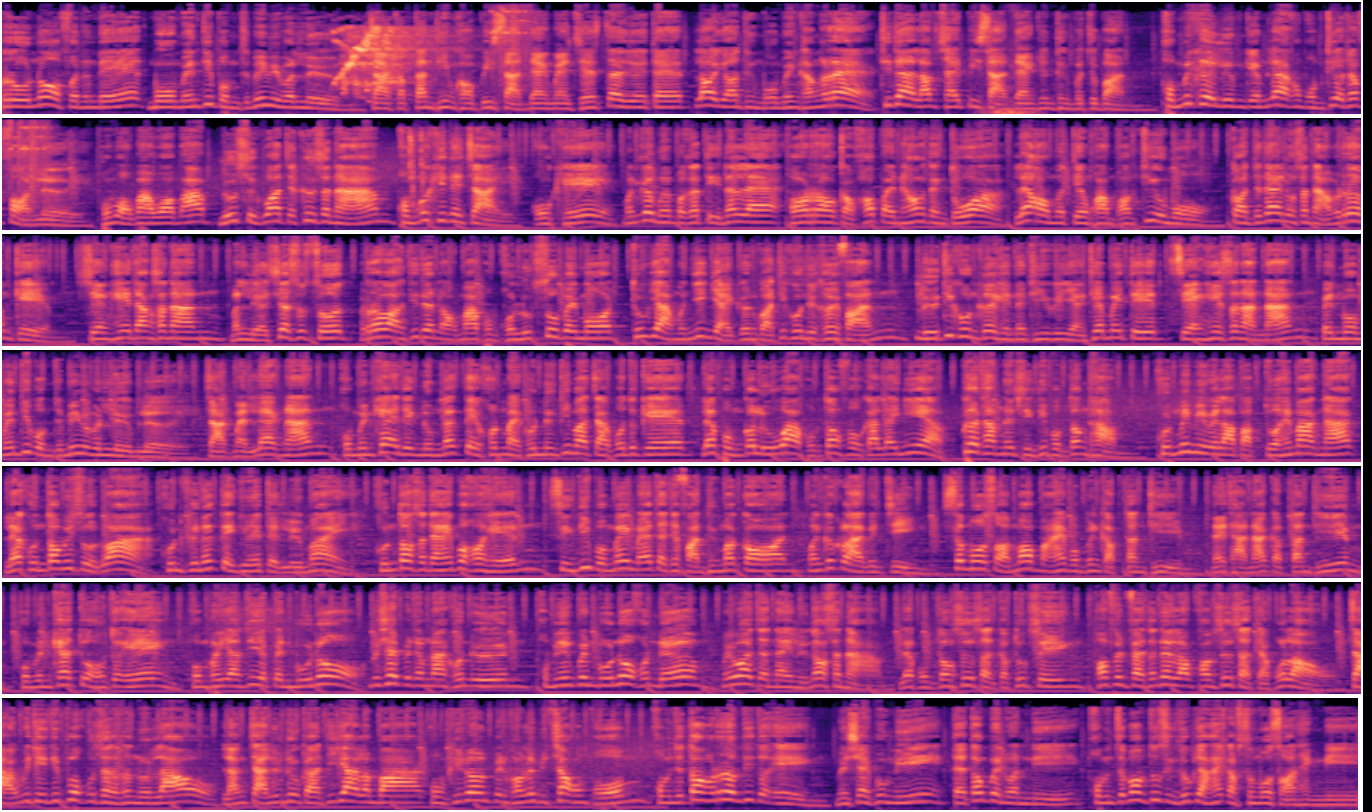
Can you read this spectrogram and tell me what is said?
บรูโน่เฟอร์นันเดสโมเมนต์ที่ผมจะไม่มีวันลืม จากกัปตันทีมของปีศาจแดงแมนเชสเตอร์ยูไนเต็ดเล่าย้อนถึงโมเมนต์ครั้งแรกที่ได้รับใช้ปีศาจแดงจนถึงปัจจุบัน ผมไม่เคยลืมเกมแรกของผมที่โอทัฟฟอร์ดเลย ผมออกมาวอร์มอัพรู้สึกว่าจะขึ้นสนาม ผมก็คิดในใจ โอเค มันก็เหมือนปกตินั่นแหละ พอเรากลับเข้าไปในห้องแต่งตัว และออกมาเตรียมความพร้อมที่อุโมงค์ก่อนจะได้ลงสนามเริ่มเกม เสียงเฮดังสนั่นมันเหลือเชื่อสุดๆ ระหว่างที่เดินออกมาผมขนลุกสู้ไปหมด ทุกอย่างมันยิ่งใหญ่เกินกว่าที่คุณจะเคยฝัน หรือที่คุณเคยเห็นในทีวีอย่างเทียบไม่ติด เสียงเฮสนั่นนั้น เป็นโมเมนต์ที่ผมจะไม่มีวันลืมเลย จากแมตช์แรกนั้น ผมเป็นแค่เด็กหนุ่มนักเตะคนใหม่คนหนึ่งที่มาจากโปรตุเกสและผมก็รู้ว่าผมต้องโฟกัสและเงียบ เพื่อทำในสิ่งที่ผมต้องทำคุณไม่มีเวลาปรับตัวให้มากนัก และคุณต้องพิสูจน์ว่าคุณคือนักเตะยูไนเต็ดหรือไม่ คุณต้องแสดงให้พวกเขาเห็น สิ่งที่ผมไม่แม้แต่จะฝันถึงมาก่อน มันก็กลายเป็นจริงสโมสรมอบหมายให้ผมเป็นกัปตันทีม ในฐานะกัปตันทีม ผมเป็นแค่ตัวของตัวเอง ผมพยายามที่จะเป็นบูโน่ไม่ใช่เป็นตำนานคนอื่น ผมยังเป็นบูโน่คนเดิม ไม่ว่าจะในหรือนอกสนาม และผมต้องซื่อสัตย์กับทุกสิ่งเพราะแฟนๆต้องได้รับความซื่อสัตย์จากพวกเรา จากวิธีที่พวกคุณสนับสนุนเราหลังจากฤดูกาลที่ยากลำบาก ผมคิดว่ามันเป็นความรับผิดชอบของผม ผมจะต้องเริ่มที่ตัวเอง ไม่ใช่พรุ่งนี้ แต่ต้องเป็นวันนี้ ผมจะมอบทุกสิ่งทุกอย่างให้กับสโมสรแห่งนี้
